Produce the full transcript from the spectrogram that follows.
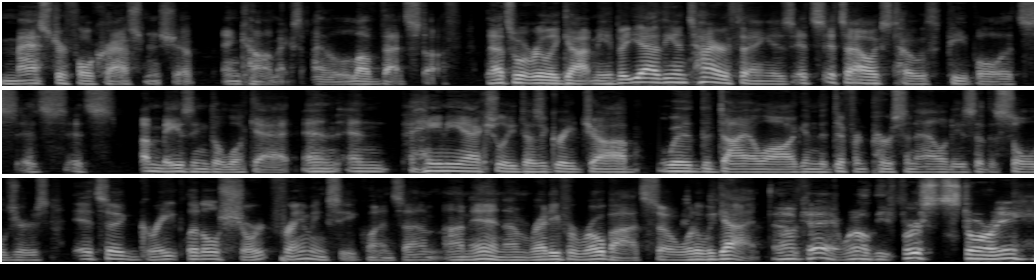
masterful craftsmanship in comics. I love that stuff. that's what really got me. But yeah, the entire thing is it's it's Alex Toth people. It's it's it's amazing to look at. And and Haney actually does a great job with the dialogue and the different personalities of the soldiers. It's a great little short framing sequence. I'm I'm in. I'm ready for robots. So what do we got? Okay, well, the first story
